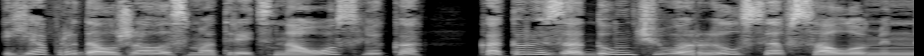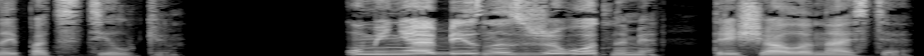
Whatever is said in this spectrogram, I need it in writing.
Я продолжала смотреть на ослика, который задумчиво рылся в соломенной подстилке. «У меня бизнес с животными», — трещала Настя.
